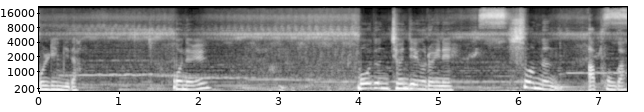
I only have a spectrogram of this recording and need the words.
울립니다. 오늘 모든 전쟁으로 인해 수없는 아픔과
